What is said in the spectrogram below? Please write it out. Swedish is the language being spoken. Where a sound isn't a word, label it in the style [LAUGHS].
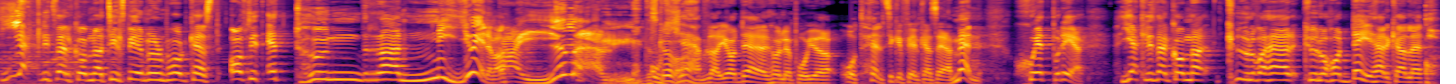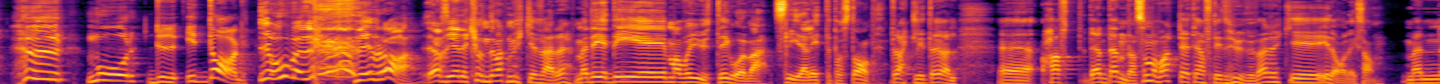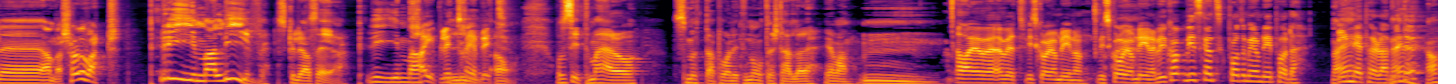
säger vi hjärtligt, välkomna till Spelberoende Podcast avsnitt 109 är det va? Jajamän! Det ska Åh det vara. jävlar, ja där höll jag på att göra åt helsike fel kan jag säga. Men, skett på det. Hjärtligt välkomna, kul att vara här, kul att ha dig här Kalle. Hur mår du idag? Jo, men [LAUGHS] det är bra. Alltså, det kunde varit mycket värre. Men det, det, man var ju ute igår va. Slirade lite på stan. Drack lite öl. Eh, haft, det, det enda som har varit är att jag haft lite huvudvärk i, idag liksom. Men eh, annars har det varit prima liv, skulle jag säga. Prima Trevligt, liv. trevligt. Ja. Och så sitter man här och smuttar på en liten återställare. Gör man. Mm. Ja, jag, vet, vi skojar om det innan. Vi skojar om det innan. Vi, ska inte prata mer om det i podden. Nej. Inne i podden. Men Nej, du, Ja.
